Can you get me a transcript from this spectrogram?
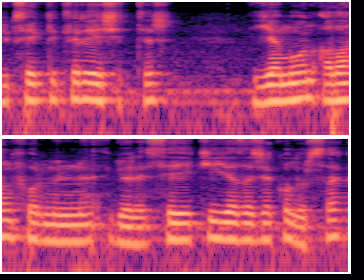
yükseklikleri eşittir. Yamuğun alan formülüne göre S2'yi yazacak olursak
